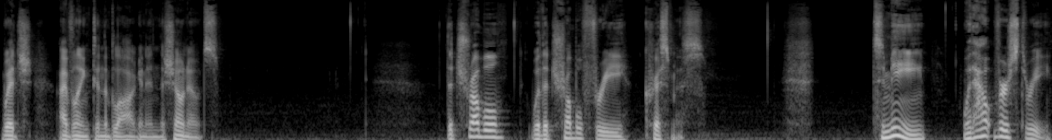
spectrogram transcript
which I've linked in the blog and in the show notes. The trouble with a trouble free Christmas. To me, without verse 3,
